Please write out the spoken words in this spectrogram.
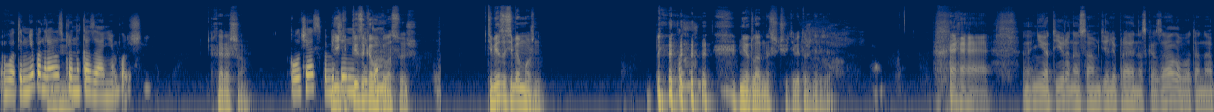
Вот, и мне понравилось Мгм. про наказание больше. Хорошо. Получается, победил Никит, ты за Никита. кого голосуешь? Тебе за себя можно. Нет, ладно, шучу, тебе тоже нельзя. Нет, Ира на самом деле правильно сказала. Вот она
